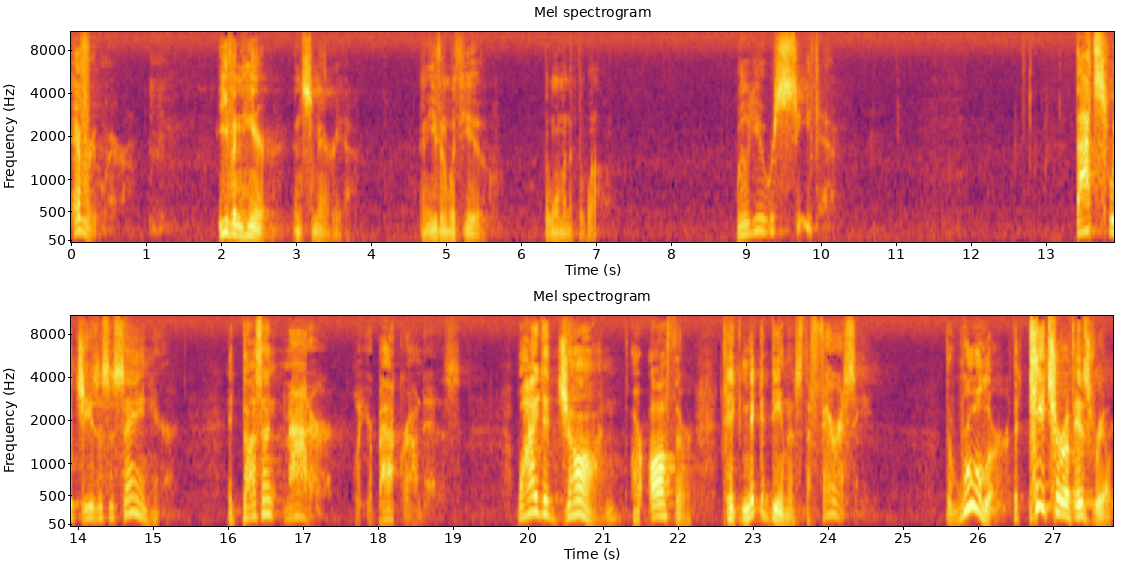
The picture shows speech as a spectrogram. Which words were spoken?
everywhere, even here in Samaria, and even with you, the woman at the well. Will you receive him? That's what Jesus is saying here. It doesn't matter what your background is. Why did John, our author, take Nicodemus, the Pharisee, the ruler, the teacher of Israel,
